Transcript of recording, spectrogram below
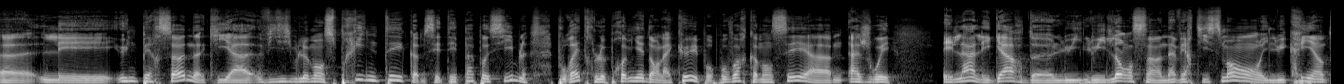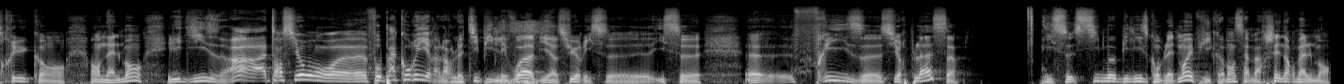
euh, les une personne qui a visiblement sprinté comme c'était pas possible pour être le premier dans la queue et pour pouvoir commencer à, à jouer. Et là, les gardes lui, lui lancent un avertissement, ils lui crient un truc en, en allemand, ils lui disent ah attention, euh, faut pas courir. Alors le type, il les voit, bien sûr, il se, il se euh, frise sur place il se s'immobilise complètement et puis il commence à marcher normalement.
